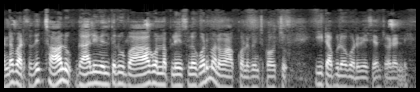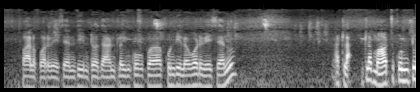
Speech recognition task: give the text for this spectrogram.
ఎండబడుతుంది చాలు గాలి వెలుతురు బాగా ఉన్న ప్లేస్లో కూడా మనం ఆకుకూరలు పెంచుకోవచ్చు. ఈ టబ్బులో కూడా వేసాను చూడండి. పాలకూర వేసాను దీంట్లో దాంట్లో ఇంకొక కుండీలో కూడా వేసాను అట్లా. ఇట్లా మార్చుకుంటూ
